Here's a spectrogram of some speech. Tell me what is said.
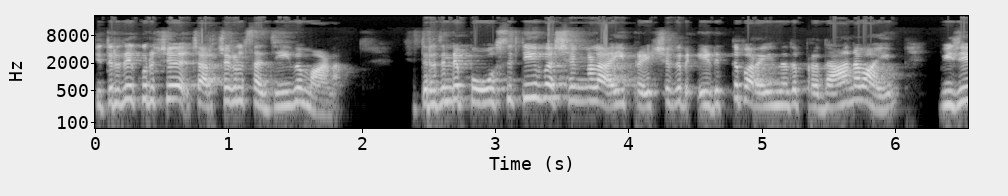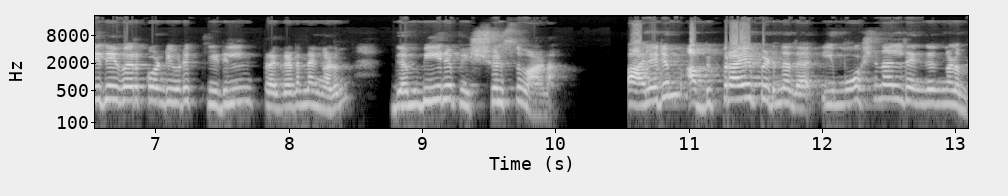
ചിത്രത്തെക്കുറിച്ച് ചർച്ചകൾ സജീവമാണ്. ചിത്രത്തിന്റെ പോസിറ്റീവ് വശങ്ങളായി പ്രേക്ഷകർ എടുത്തു പറയുന്നത് പ്രധാനമായും വിജയ് ദേവർകൊണ്ടയുടെ കിടിലൻ പ്രകടനങ്ങളും ഗംഭീര വിഷ്വൽസുമാണ് പലരും അഭിപ്രായപ്പെടുന്നത് ഇമോഷണൽ രംഗങ്ങളും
